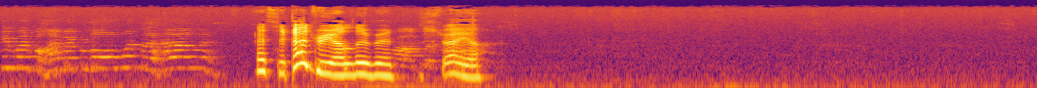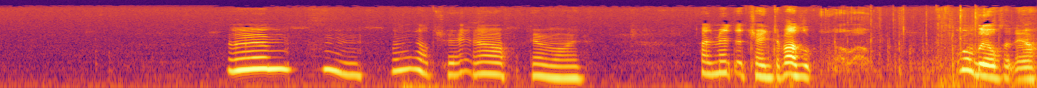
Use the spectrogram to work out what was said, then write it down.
He went behind my blow. What the hell? That's the country I live in, Australia. Um, hmm, I think I'll change. No, never mind. I meant to change the puzzle. Oh well. We'll deal with it now.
